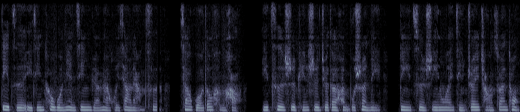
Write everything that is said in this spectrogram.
弟子已经透过念经圆满回向两次，效果都很好。一次是平时觉得很不顺利，另一次是因为颈椎常酸痛，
